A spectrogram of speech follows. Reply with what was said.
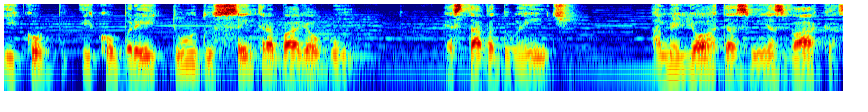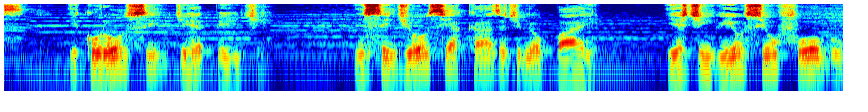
e, co e cobrei tudo sem trabalho algum. Estava doente, a melhor das minhas vacas, e curou-se de repente. Incendiou-se a casa de meu pai e extinguiu-se o fogo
